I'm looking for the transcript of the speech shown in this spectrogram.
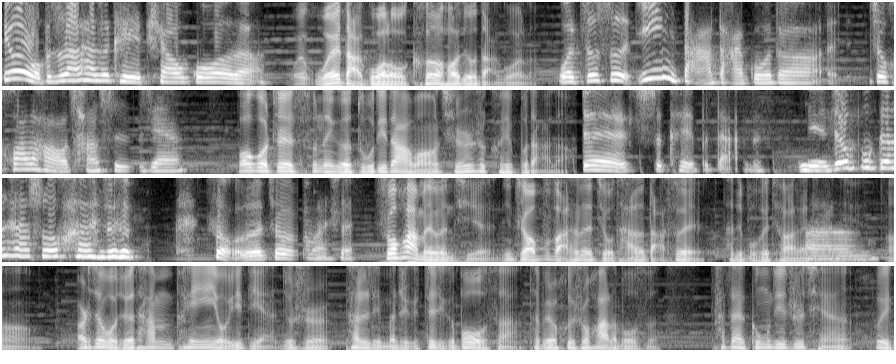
因为我不知道他是可以挑过的，我我也打过了，我磕了好久打过了，我就是硬打打过的，就花了好长时间。包括这次那个毒地大王其实是可以不打的，对，是可以不打的，你就不跟他说话就。走了就完事。说话没问题，你只要不把他那酒坛子打碎，他就不会跳下来打你。嗯，而且我觉得他们配音有一点，就是它里面这个这几个 BOSS 啊，特别是会说话的 BOSS，他在攻击之前会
